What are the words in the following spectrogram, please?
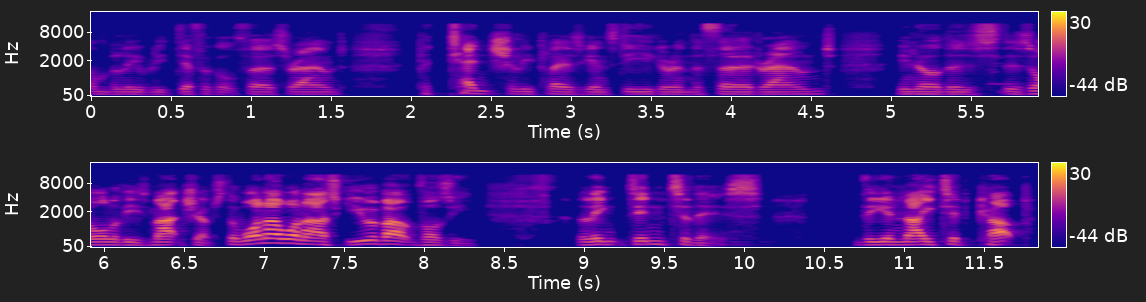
unbelievably difficult first round. Potentially plays against Iga in the third round. You know, there's there's all of these matchups. The one I want to ask you about, Vozzy, linked into this, the United Cup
